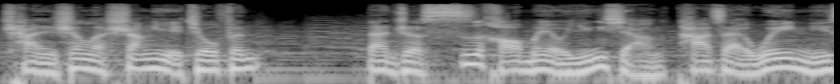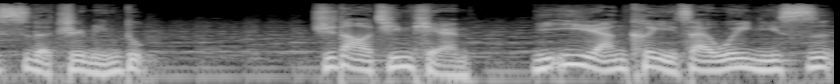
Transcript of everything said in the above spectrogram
产生了商业纠纷，但这丝毫没有影响他在威尼斯的知名度。直到今天，你依然可以在威尼斯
